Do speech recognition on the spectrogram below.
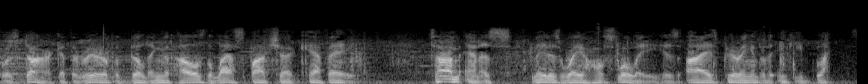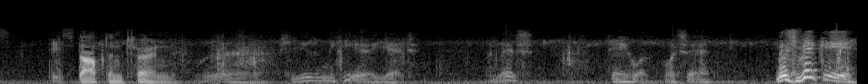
It was dark at the rear of the building that housed the Last Spot Shot Cafe. Tom Ennis made his way slowly, his eyes peering into the inky blackness. He stopped and turned. Well, she isn't here yet. Unless. Hey, what, what's that? Miss Vicky,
